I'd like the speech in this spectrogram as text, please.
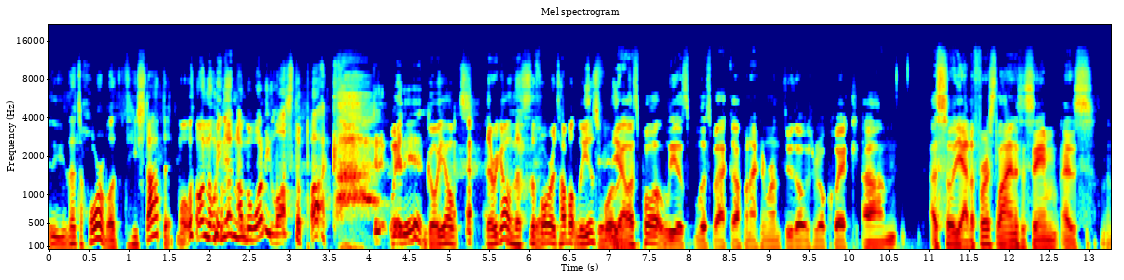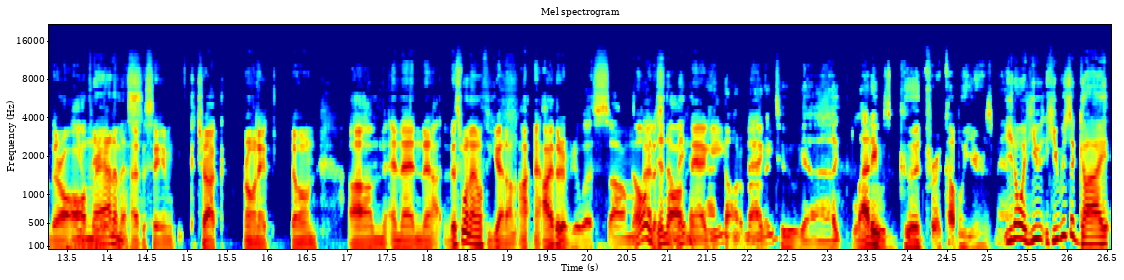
That's horrible." He stopped it. Well, oh no, he didn't. On the one, he lost the puck. and it went in. Go Yotes. There we go. That's the Yeah. forwards. How about Leah's Yeah, forwards? Yeah, let's pull up Leah's list back up, and I can run through those real quick. Um, uh, so yeah, the first line is the same as they're all all three of Unanimous. Have the same Tkachuk, Roenick, Doan. Um, and then uh, this one I don't think you had on ei- either of your lists. Um, No, he did not Ladislav make it. I thought about Nagy. it too. Yeah, Laddie was good for a couple years, man. You know what? He he was a guy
